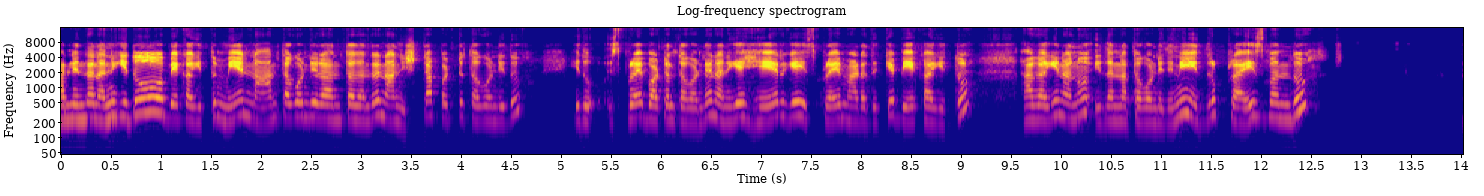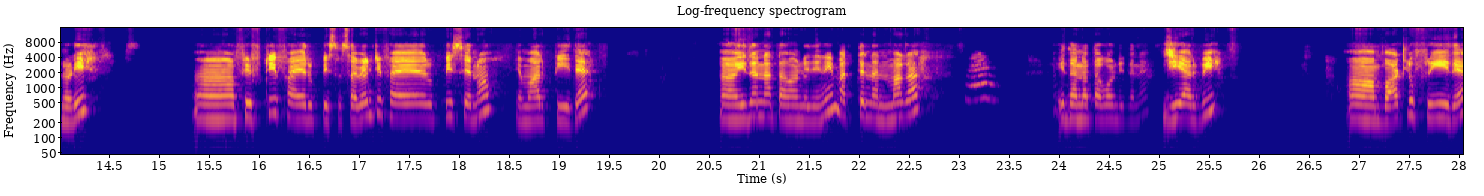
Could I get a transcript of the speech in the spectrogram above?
ಅಲ್ಲಿಂದ ನನಗಿದು ಬೇಕಾಗಿತ್ತು. ಮೇನ್ ನಾನು ತಗೊಂಡಿರೋ ಅಂಥದ್ದಂದರೆ ನಾನು ಇಷ್ಟಪಟ್ಟು ತಗೊಂಡಿದ್ದು ಇದು ಸ್ಪ್ರೇ ಬಾಟಲ್ ತಗೊಂಡೆ. ನನಗೆ ಹೇರ್ಗೆ ಸ್ಪ್ರೇ ಮಾಡೋದಕ್ಕೆ ಬೇಕಾಗಿತ್ತು. ಹಾಗಾಗಿ ನಾನು ಇದನ್ನು ತಗೊಂಡಿದ್ದೀನಿ. ಇದ್ರ ಪ್ರೈಸ್ ಬಂದು ನೋಡಿ fifty five rupees seventy five rupees ಏನೋ ಎಂ ಆರ್ ಪಿ ಇದೆ. ಇದನ್ನ ತಗೊಂಡಿದ್ದೀನಿ. ಮತ್ತು ನನ್ನ ಮಗ ಇದನ್ನು ತಗೊಂಡಿದ್ದಾನೆ G R B bottle free ಇದೆ.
